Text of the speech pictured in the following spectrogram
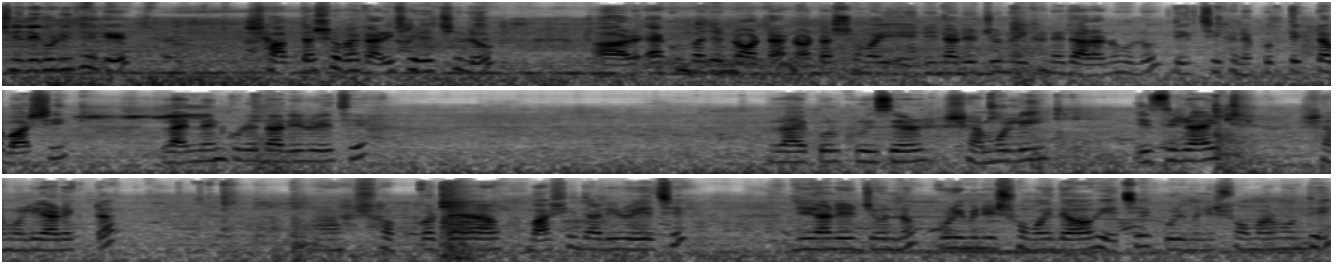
শিলিগুড়ি থেকে সাতটার সময় গাড়ি ছেড়েছিল। আর এখন বাজে নটা, নটার সময় ডিনারের জন্য এখানে দাঁড়ানো হলো। দেখছি এখানে প্রত্যেকটা বাসই লাইন লাইন করে দাঁড়িয়ে রয়েছে। রায়পুর ক্রুজের শ্যামলি, ইজি রাইড শ্যামলি আরেকটা। সবকটা বাসই দাঁড়িয়ে রয়েছে ডিনারের জন্য। কুড়ি মিনিট সময় দেওয়া হয়েছে, কুড়ি মিনিট সময়ের মধ্যেই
